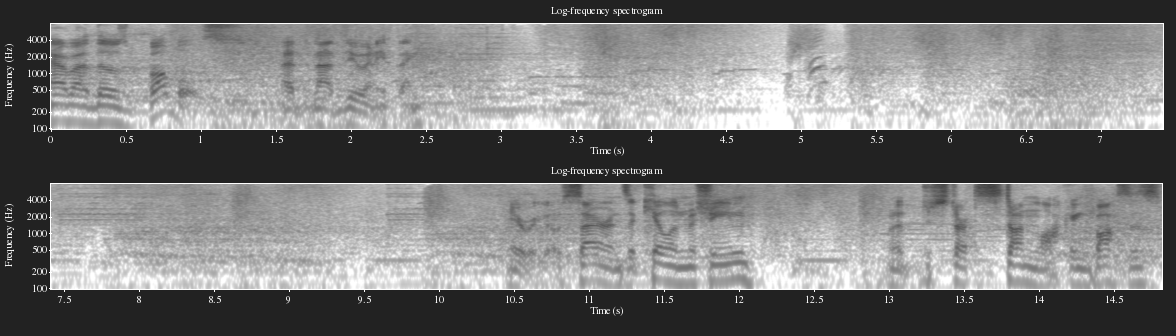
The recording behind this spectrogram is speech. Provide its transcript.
How about those bubbles? That did not do anything. Here we go. Siren's a killing machine. I'm gonna just start stun locking bosses.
